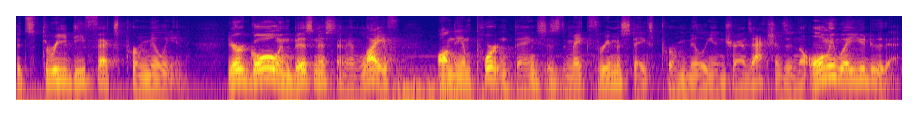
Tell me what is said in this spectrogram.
It's three defects per million. Your goal in business and in life on the important things is to make three mistakes per million transactions. And the only way you do that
